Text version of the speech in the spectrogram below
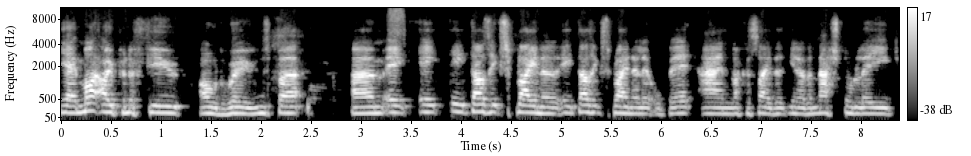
yeah, it might open a few old wounds, but um, it, it it does explain a it does explain a little bit. And like I say, that you know, the National League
